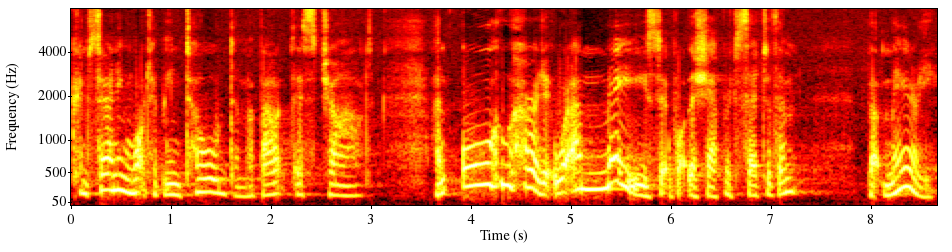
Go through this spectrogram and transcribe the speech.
concerning what had been told them about this child. And all who heard it were amazed at what the shepherds said to them. But Mary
